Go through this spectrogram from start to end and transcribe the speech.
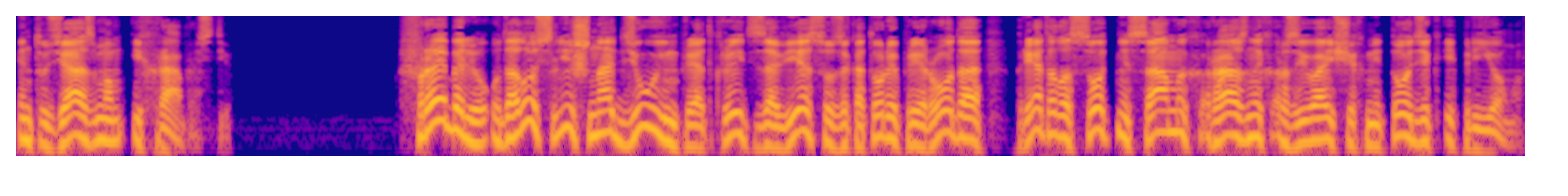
энтузиазмом и храбростью. Фребелю удалось лишь на дюйм приоткрыть завесу, за которой природа прятала сотни самых разных развивающих методик и приемов.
